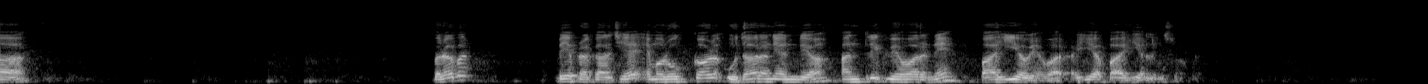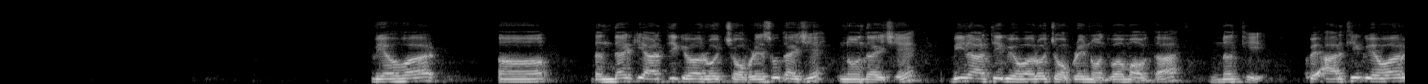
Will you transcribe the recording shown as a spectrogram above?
આ બરાબર? બે પ્રકાર છે. એમાં રોકડ, ઉધાર અને અન્ય આંતરિક વ્યવહાર અને બાહ્ય વ્યવહાર. અહીંયા બાહ્ય લઈશું વ્યવહાર ધંધાકીય આર્થિક વ્યવહાર ચોપડે શું થાય છે? નોંધાય છે. બિન આર્થિક વ્યવહારો ચોપડે નોંધવામાં આવતા નથી. હવે આર્થિક વ્યવહાર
